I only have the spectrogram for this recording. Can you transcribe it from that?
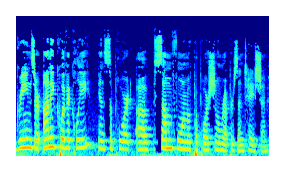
Greens are unequivocally in support of some form of proportional representation.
